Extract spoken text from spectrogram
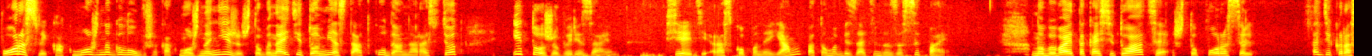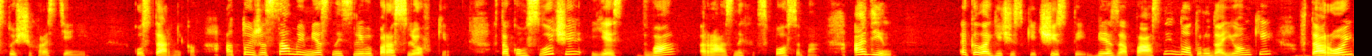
поросли как можно глубже, как можно ниже, чтобы найти то место, откуда она растет, и тоже вырезаем. Все эти раскопанные ямы потом обязательно засыпаем. Но бывает такая ситуация, что поросль дикорастущих растений кустарников, а той же самой местной сливы порослевки. В таком случае есть два разных способа. Один экологически чистый, безопасный, но трудоемкий. Второй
